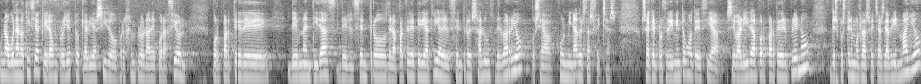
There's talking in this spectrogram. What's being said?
una buena noticia, que era un proyecto que había sido, por ejemplo, la decoración por parte de, de una entidad del centro, de la parte de pediatría del centro de salud del barrio, pues se ha culminado estas fechas. O sea que el procedimiento, como te decía, se valida por parte del Pleno, después tenemos las fechas de abril-mayo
